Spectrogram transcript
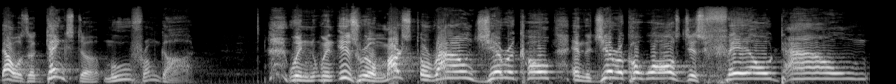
that was a gangster move from God. When, when Israel marched around Jericho and the Jericho walls just fell down,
